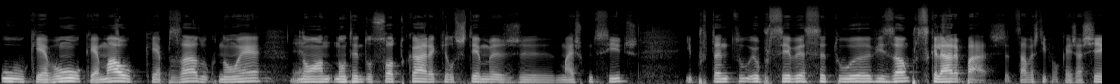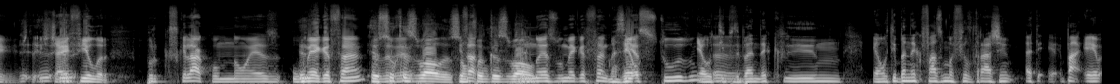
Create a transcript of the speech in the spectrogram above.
o que é bom, o que é mau, o que é pesado, o que não é, Yeah. não, não tentam só tocar aqueles temas eh, mais conhecidos. E portanto eu percebo essa tua visão, porque se calhar, pá, já estavas tipo, ok, já chega, isto, isto já é filler. Porque se calhar, como não és o Eu- mega fã, Eu sou ver? casual, eu sou Exato. um fã casual. como não és o mega fã que Mas é o- conhece tudo, É o tipo eh, de banda que hum, é o tipo de banda que faz uma filtragem. até- pá, é,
